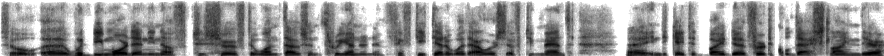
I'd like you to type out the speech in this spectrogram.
So uh, would be more than enough to serve the 1350 terawatt hours of demand indicated by the vertical dashed line there.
